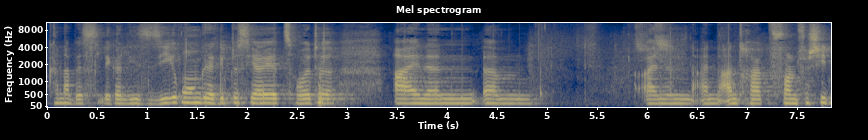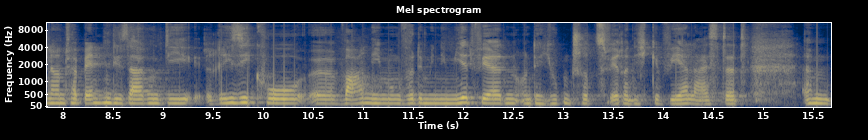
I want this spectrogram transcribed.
Cannabis-Legalisierung. Da gibt es ja jetzt heute einen, ähm, einen, einen Antrag von verschiedenen Verbänden, die sagen, die Risikowahrnehmung würde minimiert werden und der Jugendschutz wäre nicht gewährleistet. Ähm,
